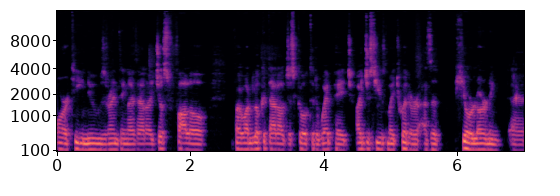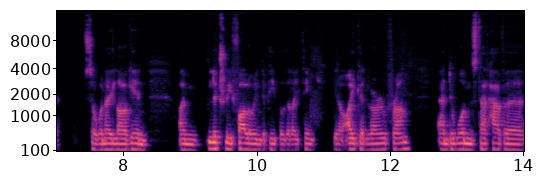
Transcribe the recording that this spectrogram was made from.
RT news or anything like that. I just follow. If I want to look at that, I'll just go to the web page. I just use my Twitter as a pure learning. Uh, so when I log in, I'm literally following the people that I think you know I can learn from, and the ones that have a,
